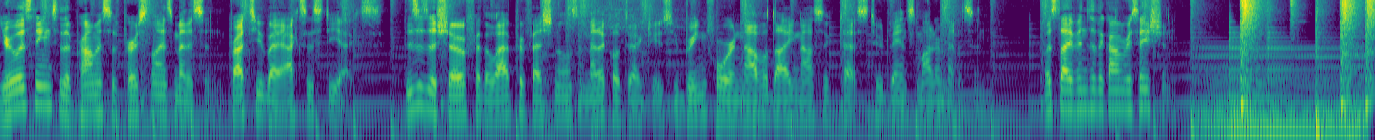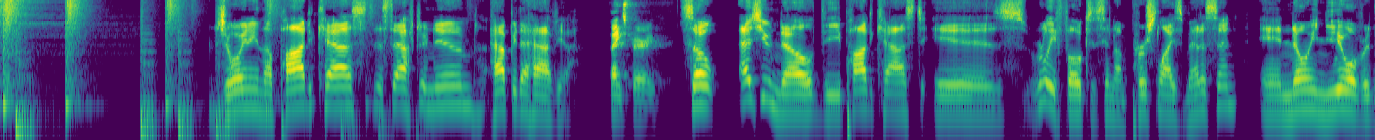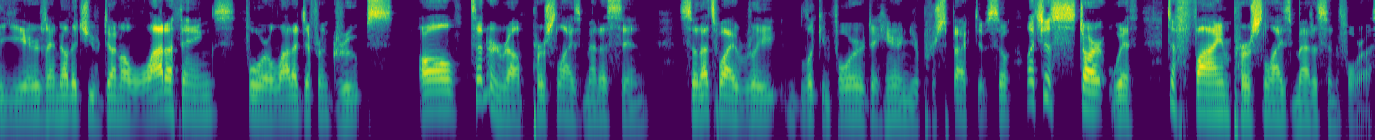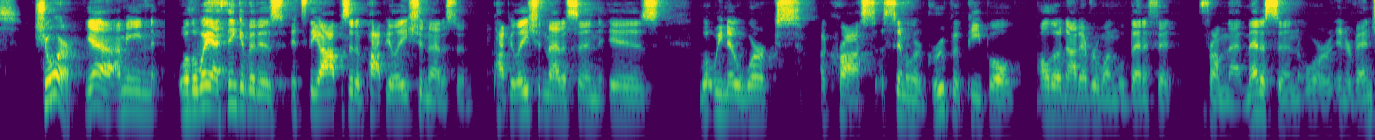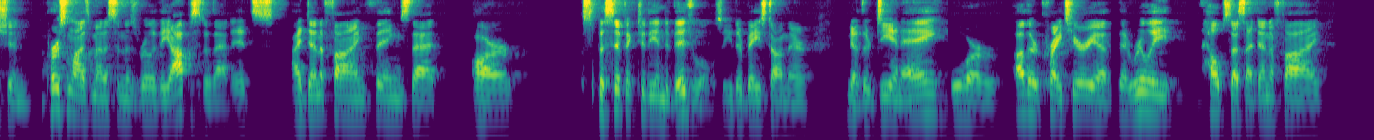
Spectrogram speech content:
You're listening to The Promise of Personalized Medicine, brought to you by Access DX. This is a show for the lab professionals and medical directors who bring forward novel diagnostic tests to advance modern medicine. Let's dive into the conversation. Joining the podcast this afternoon. Happy to have you. Thanks, Perry. So, as you know, the podcast is really focusing on personalized medicine. And knowing you over the years, I know that you've done a lot of things for a lot of different groups, all centered around personalized medicine. So that's why I'm really looking forward to hearing your perspective. So let's just start with define personalized medicine for us. Sure. Yeah. I mean, well, the way I think of it is it's the opposite of population medicine. Population medicine is what we know works across a similar group of people, although not everyone will benefit from that medicine or intervention. Personalized medicine is really the opposite of that. It's identifying things that are specific to the individuals, either based on their you know their DNA or other criteria that really helps us identify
